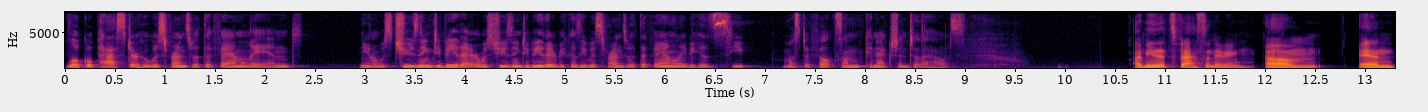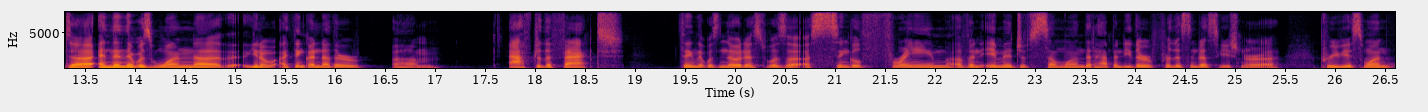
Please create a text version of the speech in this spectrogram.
local pastor who was friends with the family and you know was choosing to be there, was choosing to be there because he was friends with the family because he must have felt some connection to the house. I mean, that's fascinating. Um, and uh, and then there was one, uh, you know, I think another um, after the fact thing that was noticed was a, a single frame of an image of someone that happened either for this investigation or a previous one.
